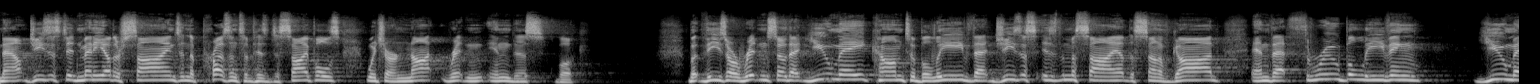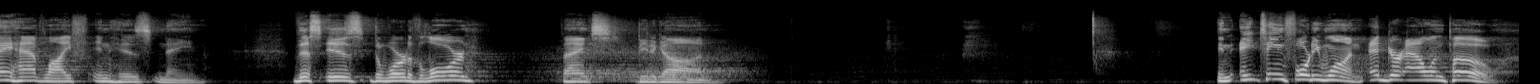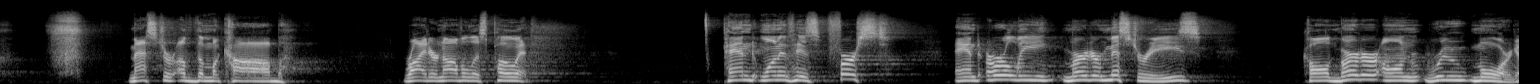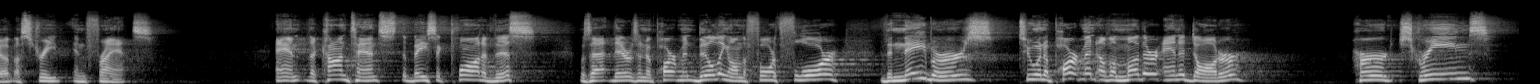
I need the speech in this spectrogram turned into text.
Now, Jesus did many other signs in the presence of his disciples, which are not written in this book. But these are written so that you may come to believe that Jesus is the Messiah, the Son of God, and that through believing you may have life in his name. This is the word of the Lord. Thanks be to God. In 1841, Edgar Allan Poe, master of the macabre, writer, novelist, poet, penned one of his first and early murder mysteries called Murder on Rue Morgue, a street in France. And the contents, the basic plot of this was that there's an apartment building on the fourth floor. The neighbors to an apartment of a mother and a daughter heard screams,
